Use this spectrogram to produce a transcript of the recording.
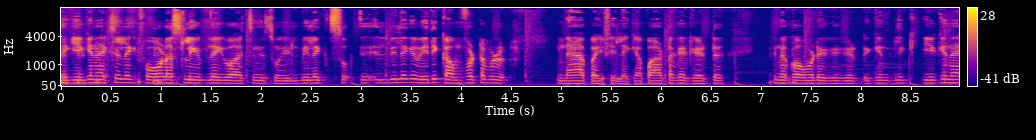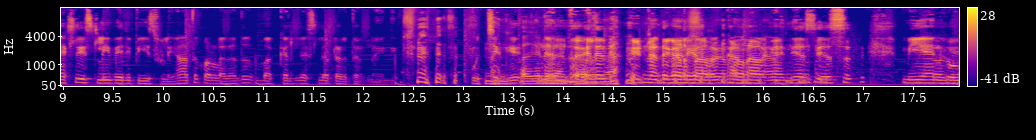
like you can actually like fall sleep like watching this movie be like I'll be like a very comfortable nap I feel like ആ പാട്ടൊക്കെ കേട്ട് പിന്നെ കോമഡി ഒക്കെ കേട്ട് like you can actually sleep very peacefully അത് കൊള്ളാം. അത് ബക്കറ്റ് ലിസ്റ്റിലോട്ട് എടുത്തിട്ടുണ്ട് ഇനി. ഉച്ചയ്ക്ക്. ഇട്ടിട്ട് കിടന്ന്? കണ്ടുറങ്ങാൻ. Yes yes me and who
